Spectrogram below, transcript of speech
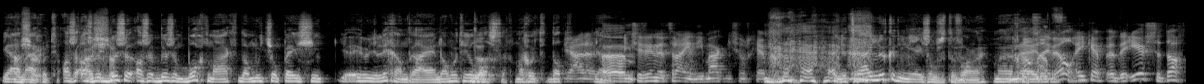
ja, Oh, nou goed. Als, Oh, als, de bus, als een bus een bocht maakt, dan moet je opeens je, je, heel je lichaam draaien. En dat wordt heel Dat- lastig. Maar goed, dat, Ja, Ehm, ik zit in de trein, die maakt niet zo'n scherp. in de trein lukt het niet eens om ze te vangen. Maar Nee, dat- mij wel. Ik heb eh, de eerste dag,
